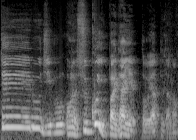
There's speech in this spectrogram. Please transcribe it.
てる自分俺すっごいいっぱいダイエットをやってたの。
